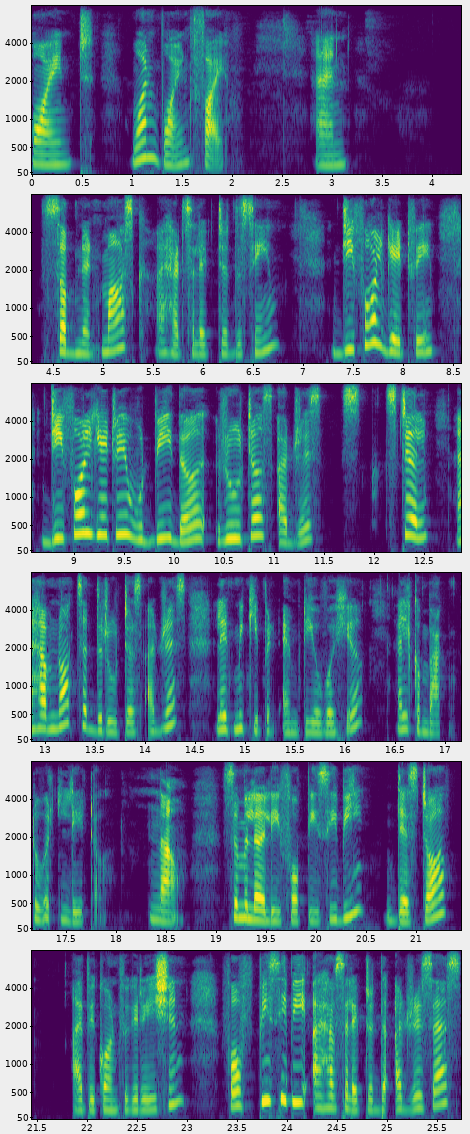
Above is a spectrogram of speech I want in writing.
1.1.5 and subnet mask I had selected the same. Default gateway. Default gateway would be the router's address. Still I have not set the router's address. Let me keep it empty over here. I'll come back to it later. Now similarly for PCB desktop IP configuration for PCB I have selected the address as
